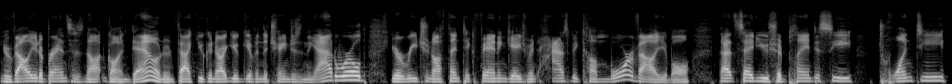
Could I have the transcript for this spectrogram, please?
Your value to brands has not gone down. In fact, you can argue, given the changes in the ad world, your reach and authentic fan engagement has become more valuable. That said, you should plan to see 20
